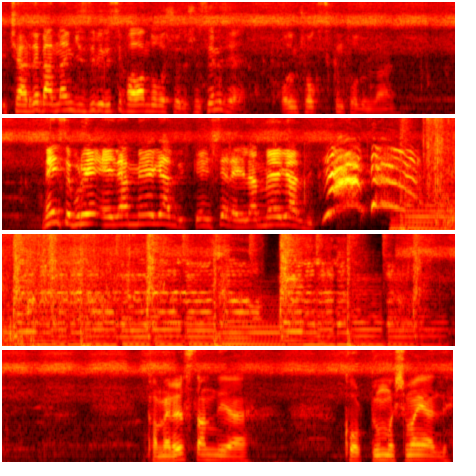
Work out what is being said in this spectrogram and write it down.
İçeride benden gizli birisi falan dolaşıyor düşünsenize. Oğlum çok sıkıntı olur lan. Neyse buraya eğlenmeye geldik gençler eğlenmeye geldik. Kamera ıslandı ya. Korktuğum başıma geldi.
